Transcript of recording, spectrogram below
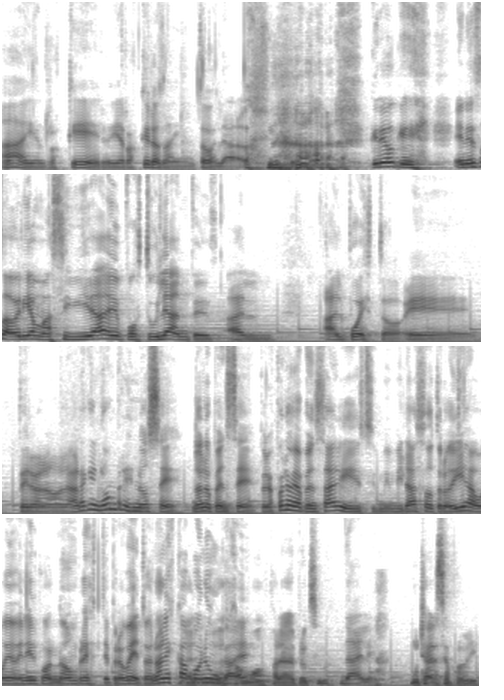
Ah, y el rosquero, y el rosquero está en todos lados. Creo que en eso habría masividad de postulantes al, al puesto. Eh, pero no, la verdad que nombres no sé, no lo pensé. Pero después lo voy a pensar y si me invitás otro día voy a venir con nombres, te prometo. No les escapo Dale, nunca. Lo ¿eh? dejamos para la próxima. Dale. Muchas gracias por venir.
